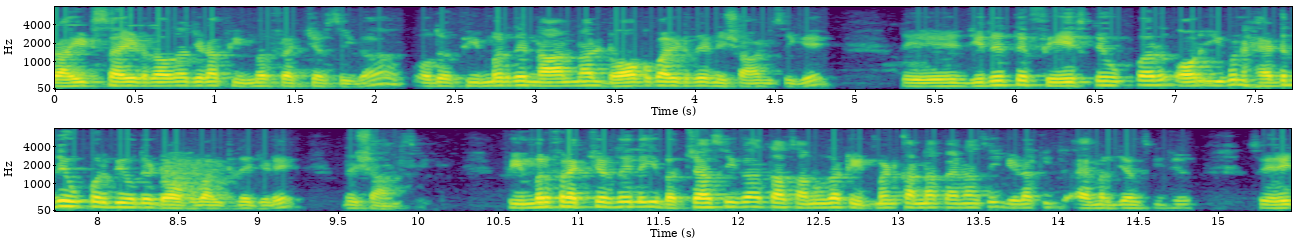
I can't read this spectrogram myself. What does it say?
ਰਾਈਟ ਸਾਈਡ ਦਾ ਉਹਦਾ ਜਿਹੜਾ ਫੀਮਰ ਫ੍ਰੈਕਚਰ ਸੀਗਾ, ਉਹਦੇ ਫੀਮਰ ਦੇ ਨਾਲ ਨਾਲ ਡੌਗ ਬਾਈਟ ਦੇ ਨਿਸ਼ਾਨ ਸੀਗੇ, ਤੇ ਜਿਹਦੇ ਤੇ ਫੇਸ ਦੇ ਉੱਪਰ ਔਰ ਈਵਨ ਹੈੱਡ ਦੇ ਉੱਪਰ ਵੀ ਉਹਦੇ ਡੌਗ ਬਾਈਟ ਦੇ ਜਿਹੜੇ ਨਿਸ਼ਾਨ ਸੀ। ਫੀਮਰ ਫ੍ਰੈਕਚਰ ਦੇ ਲਈ ਬੱਚਾ ਸੀਗਾ ਤਾਂ ਸਾਨੂੰ ਉਹਦਾ ਟ੍ਰੀਟਮੈਂਟ ਕਰਨਾ ਪੈਣਾ ਸੀ ਜਿਹੜਾ ਕਿ ਐਮਰਜੈਂਸੀ 'ਚ ਸਵੇਰੇ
